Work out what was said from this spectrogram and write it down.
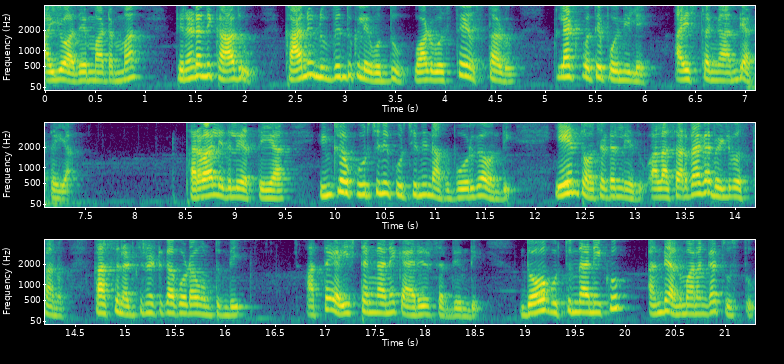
అయ్యో అదేం మాటమ్మా. తినడని కాదు. కానీ నువ్వెందుకులే వద్దు. వాడు వస్తే వస్తాడు. లేకపోతే పోనీలే. అయిష్టంగా అంది అత్తయ్య. పర్వాలేదులే అత్తయ్య. ఇంట్లో కూర్చుని కూర్చుని నాకు బోరుగా ఉంది. ఏం తోచడం లేదు. అలా సరదాగా వెళ్ళి వస్తాను. కాస్త నడిచినట్టుగా కూడా ఉంటుంది. అత్తయ్య ఇష్టంగానే క్యారియర్ సర్దింది. దోవ గుర్తుందా నీకు? అంది అనుమానంగా చూస్తూ.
